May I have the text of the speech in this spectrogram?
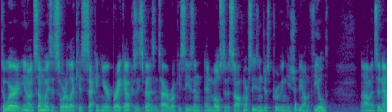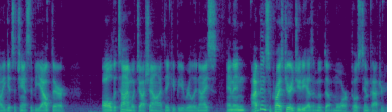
to where you know in some ways it's sort of like his second year breakout because he spent his entire rookie season and most of his sophomore season just proving he should be on the field, um, and so now he gets a chance to be out there all the time with Josh Allen. I think it'd be really nice. And then I've been surprised Jerry Jeudy hasn't moved up more post Tim Patrick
